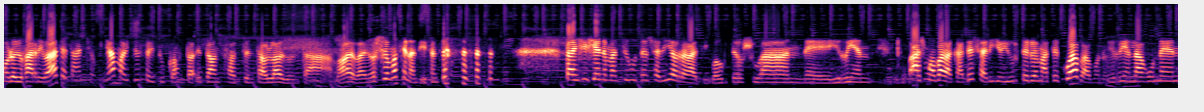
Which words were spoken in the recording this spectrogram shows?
oroigarri bat eta antxo gina maite zaitu kanta eta antzatzen tabladu eta bai, bai, oso emozionanti izan Eta xixen eman ziguten saria horregatik, ba, urte osoan e, irrien asmoa badakate, sari joi urtero ematekoa, ba, bueno, irrien lagunen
